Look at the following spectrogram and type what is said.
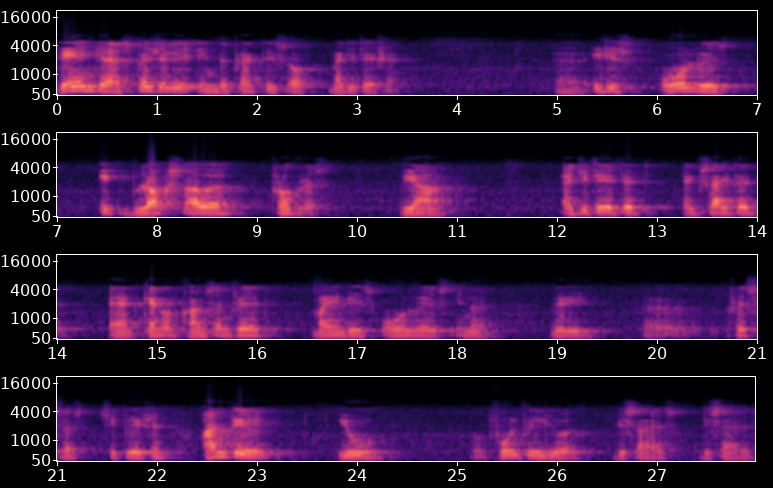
danger especially in the practice of meditation. Uh, it is always, it blocks our progress. We are agitated, excited, and cannot concentrate. Mind is always in a very uh, restless situation until you fulfill your desires, desires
